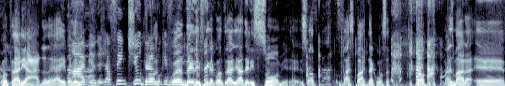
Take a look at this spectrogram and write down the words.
contrariado. né? Aí quando Ai, ele, meu Deus, já senti o drama que foi. quando ele fica contrariado, ele some. Ele só faz parte, né, Consa? Bom, mas Mara, é,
